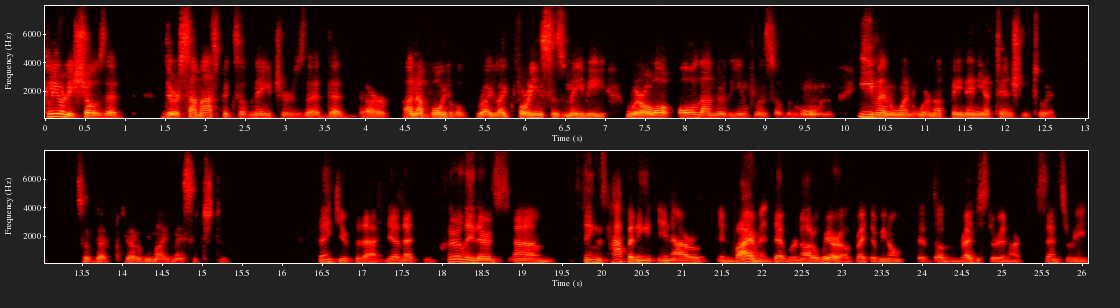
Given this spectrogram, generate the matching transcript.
clearly shows that there are some aspects of natures that, that are unavoidable, right? Like for instance, maybe we're all, all under the influence of the moon, even when we're not paying any attention to it. So that, that'll be my message too. Thank you for that. Yeah, that clearly there's um, things happening in our environment that we're not aware of, right? That we don't, that doesn't register in our sensory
